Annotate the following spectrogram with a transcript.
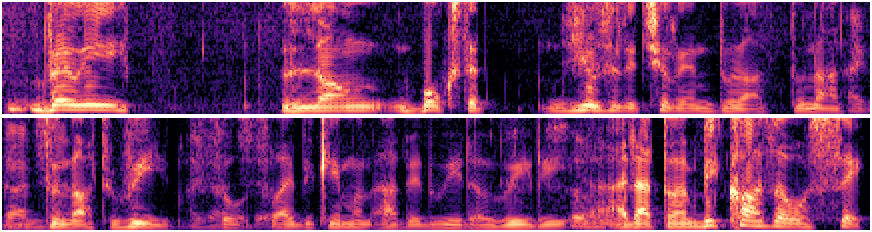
very long books that usually children do not do not do not read. So you. so I became an avid reader really so at that time because I was sick.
